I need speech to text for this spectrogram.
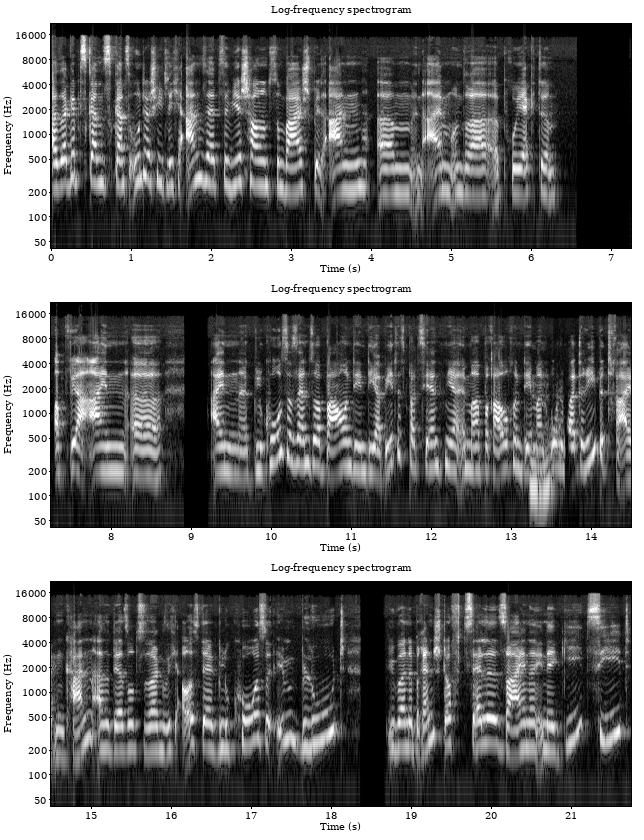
also da gibt es ganz, ganz unterschiedliche Ansätze. Wir schauen uns zum Beispiel an ähm, in einem unserer äh, Projekte, ob wir ein äh, einen Glukosesensor bauen, den Diabetespatienten ja immer brauchen, den man mhm. ohne Batterie betreiben kann. Also der sozusagen sich aus der Glukose im Blut über eine Brennstoffzelle seine Energie zieht,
